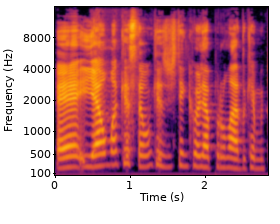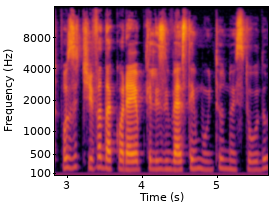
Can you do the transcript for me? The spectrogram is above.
É, e é uma questão que a gente tem que olhar por um lado que é muito positiva da Coreia, porque eles investem muito no estudo,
